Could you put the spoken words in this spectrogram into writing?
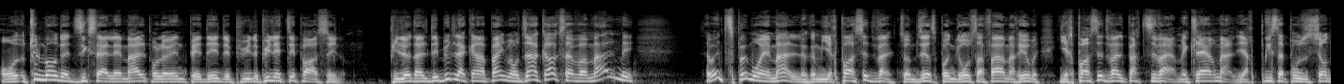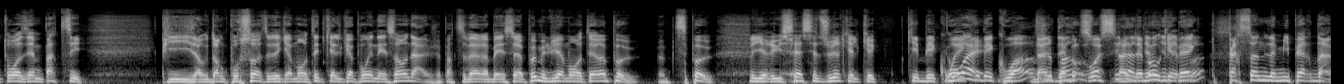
tout le monde a dit que ça allait mal pour le NPD depuis, l'été passé. là. Puis là, dans le début de la campagne, on dit encore que ça va mal, mais ça va un petit peu moins mal. là. Comme il est repassé devant. Tu vas me dire, c'est pas une grosse affaire, Mario, mais il est repassé devant le Parti vert. Mais clairement, il a repris sa position de troisième parti. Puis donc, pour ça, ça veut dire qu'il a monté de quelques points dans les sondages. Le Parti vert a baissé un peu, mais lui a monté un peu. Un petit peu. Il a réussi à séduire quelques québécois Ouais. québécoises, Dans je le débat, pense ouais, aussi, dans le débat au Québec, débat. personne ne l'a mis perdant.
